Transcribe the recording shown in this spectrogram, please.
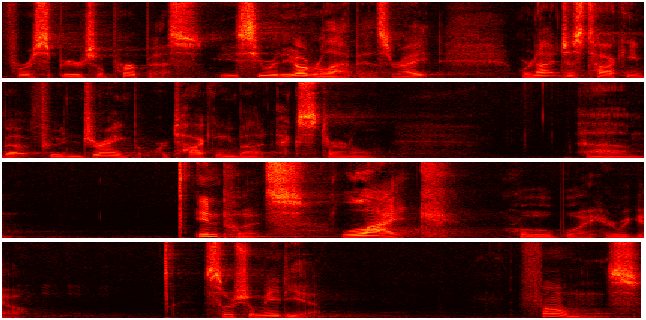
for a spiritual purpose. You see where the overlap is, right? We're not just talking about food and drink, but we're talking about external um, inputs like, oh boy, here we go social media, phones,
